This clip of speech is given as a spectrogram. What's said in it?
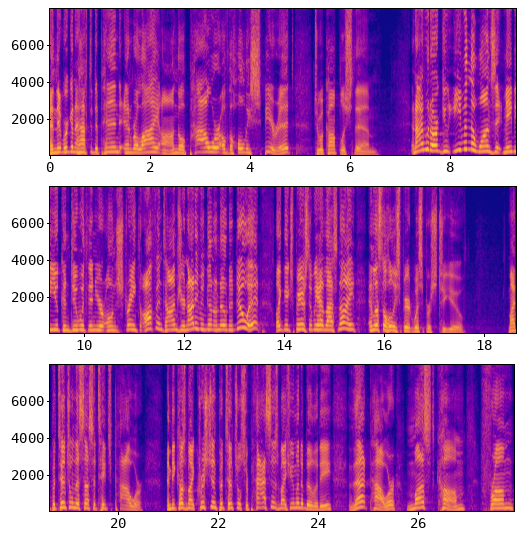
And that we're going to have to depend and rely on the power of the Holy Spirit to accomplish them. And I would argue, even the ones that maybe you can do within your own strength, oftentimes you're not even going to know to do it, like the experience that we had last night, unless the Holy Spirit whispers to you. My potential necessitates power. And because my Christian potential surpasses my human ability, that power must come from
